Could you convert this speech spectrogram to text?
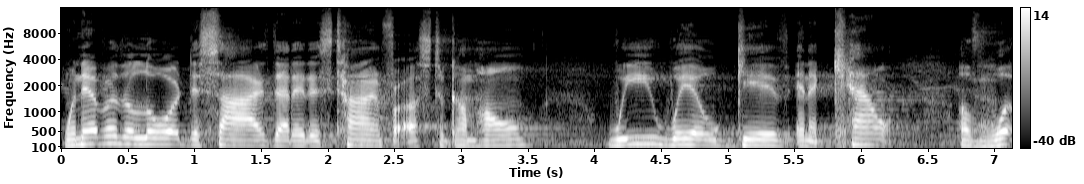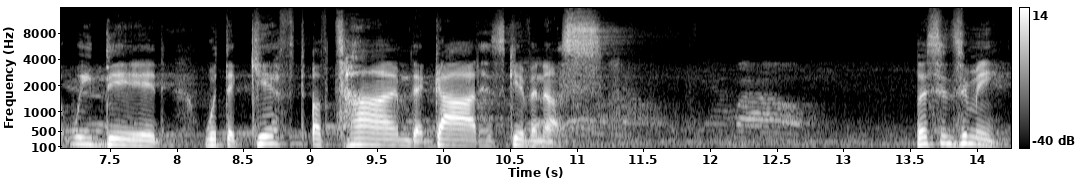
whenever the Lord decides that it is time for us to come home, we will give an account of what we did with the gift of time that God has given us. Wow. Listen to me.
